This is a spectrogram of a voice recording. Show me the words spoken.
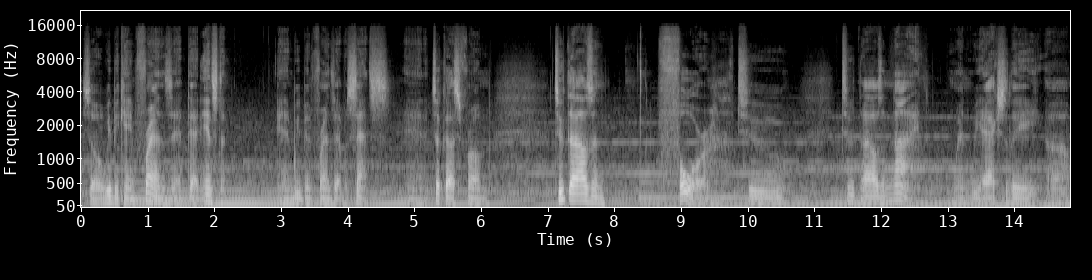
So we became friends at that instant, and we've been friends ever since. And it took us from 2004 to 2009 when we actually um,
